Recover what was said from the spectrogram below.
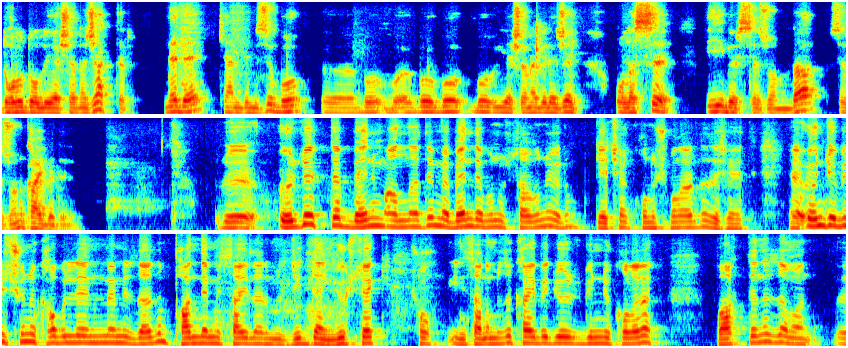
dolu dolu yaşanacaktır. Ne de kendimizi bu e, bu, bu, bu, bu, bu yaşanabilecek olası iyi bir sezonda sezonu kaybedelim. Ee, özetle benim anladığım ve ben de bunu savunuyorum. Geçen konuşmalarda da şey. Yani önce biz şunu kabullenmemiz lazım. Pandemi sayılarımız cidden yüksek. Çok insanımızı kaybediyoruz günlük olarak. Baktığınız zaman e,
